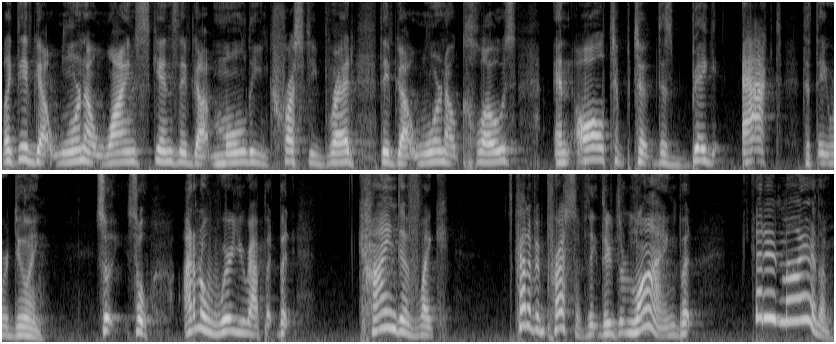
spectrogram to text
Like they've got worn out wineskins, they've got moldy crusty bread, they've got worn out clothes, and all to, to this big act that they were doing. So, so I don't know where you're at, but, but kind of like, it's kind of impressive. They, are they're lying, but you got to admire them.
